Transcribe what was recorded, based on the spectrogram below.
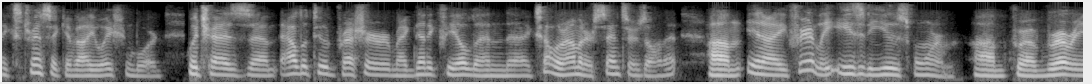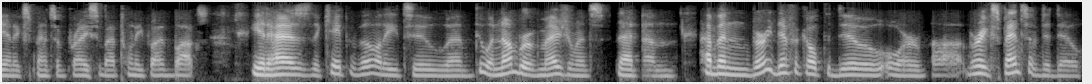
Xtrinsic evaluation board, which has um, altitude, pressure, magnetic field, and accelerometer sensors on it um, in a fairly easy to use form um, for a very inexpensive price, about 25 bucks. It has the capability to uh, do a number of measurements that um, have been very difficult to do or uh, very expensive to do.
